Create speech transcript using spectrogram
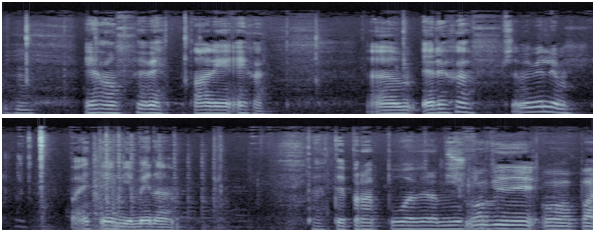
Mhm. Já, við mitt, það er eitthvað. Um, er eitthvað sem við viljum bæta inn, ég meina, þetta er bara búið að vera mjög Sofiði og bæ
